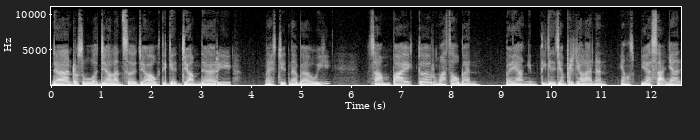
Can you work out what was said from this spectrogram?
Dan Rasulullah jalan sejauh tiga jam dari Masjid Nabawi sampai ke rumah Soban. Bayangin tiga jam perjalanan yang biasanya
